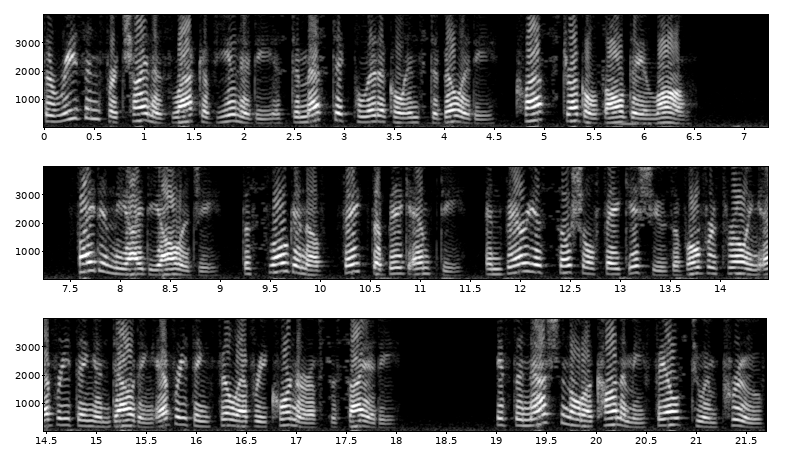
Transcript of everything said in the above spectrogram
The reason for China's lack of unity is domestic political instability, class struggles all day long. Fight in the ideology, the slogan of Fake the Big Empty, and various social fake issues of overthrowing everything and doubting everything fill every corner of society. If the national economy fails to improve,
